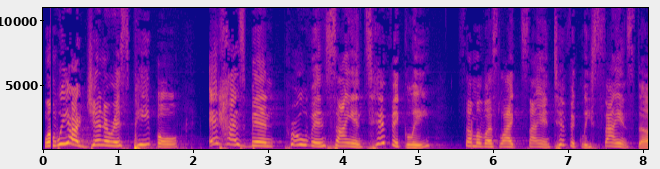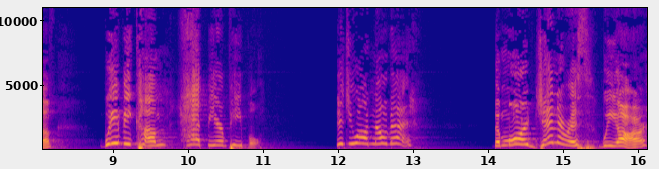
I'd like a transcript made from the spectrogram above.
When we are generous people, it has been proven scientifically, some of us like scientifically science stuff, we become happier people. Did you all know that? The more generous we are,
